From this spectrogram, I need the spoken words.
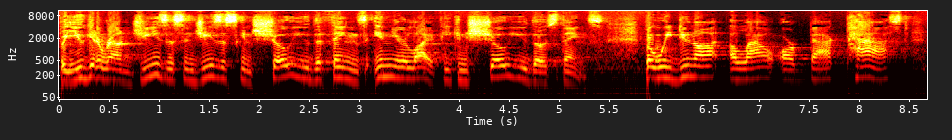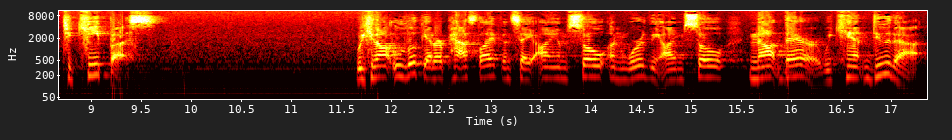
But you get around Jesus, and Jesus can show you the things in your life. He can show you those things. But we do not allow our back past to keep us. We cannot look at our past life and say, I am so unworthy. I'm so not there. We can't do that.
